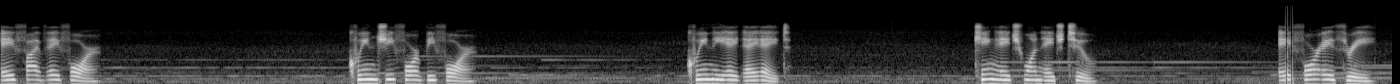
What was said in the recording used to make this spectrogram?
a5 a4. Queen g4 b4. Queen e8 a8. King h1 h2. a4 a3.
